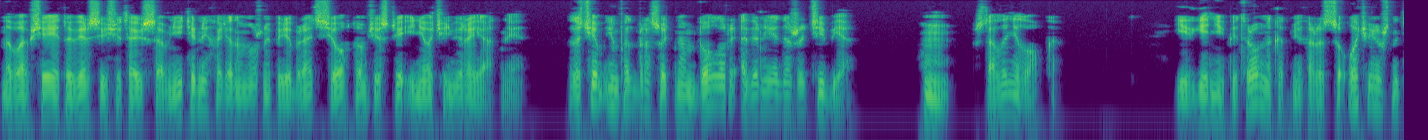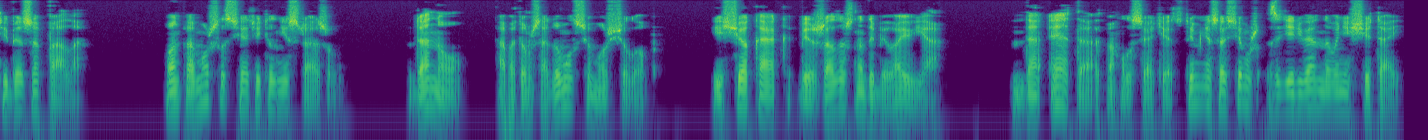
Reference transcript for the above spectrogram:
Но вообще эту версию считаю сомнительной, хотя нам нужно перебрать все, в том числе и не очень вероятные. Зачем им подбрасывать нам доллары, а вернее даже тебе? Хм, стало неловко. Евгения Петровна, как мне кажется, очень уж на тебя запала. Он поморщился и ответил не сразу. Да ну, а потом задумался, морщил лоб. «Еще как!» — безжалостно добиваю я. «Да это!» — отмахнулся отец. «Ты меня совсем уж за деревянного не считай.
